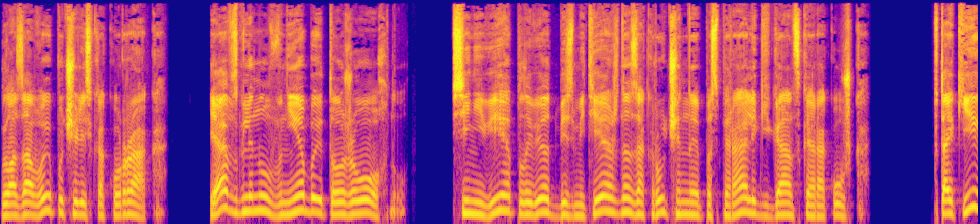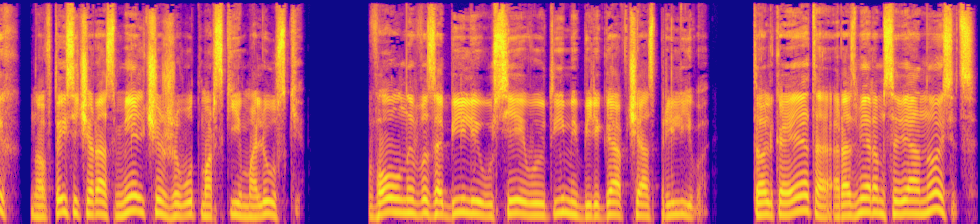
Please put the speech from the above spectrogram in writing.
Глаза выпучились, как у рака. Я взглянул в небо и тоже охнул. В синеве плывет безмятежно закрученная по спирали гигантская ракушка. В таких, но в тысячи раз мельче живут морские моллюски. Волны в изобилии усеивают ими берега в час прилива. Только это размером с авианосец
